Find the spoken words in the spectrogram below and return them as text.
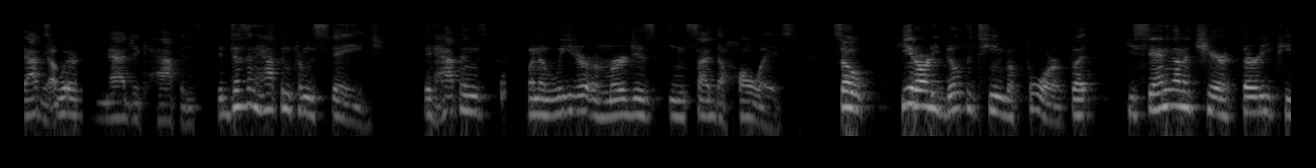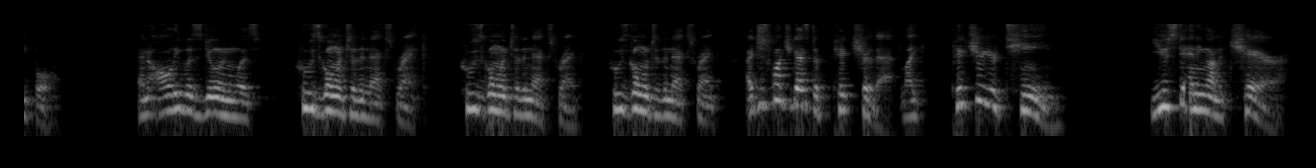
That's yep. where magic happens. It doesn't happen from the stage. It happens when a leader emerges inside the hallways. So he had already built a team before, but He's standing on a chair, 30 people. And all he was doing was, who's going to the next rank? Who's going to the next rank? Who's going to the next rank? I just want you guys to picture that. Like, picture your team, you standing on a chair,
